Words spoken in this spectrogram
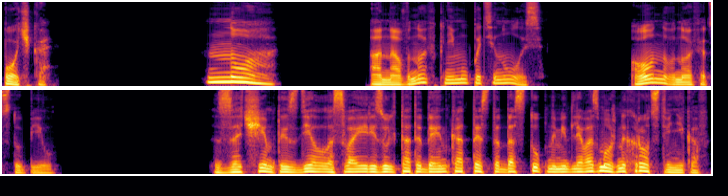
почка. Но... Она вновь к нему потянулась. Он вновь отступил. Зачем ты сделала свои результаты ДНК-теста доступными для возможных родственников?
